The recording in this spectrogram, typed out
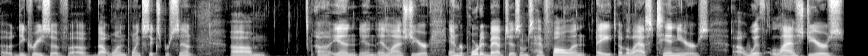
a decrease of uh, about 1.6%. Um, uh, in, in in last year, and reported baptisms have fallen eight of the last ten years, uh, with last year's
